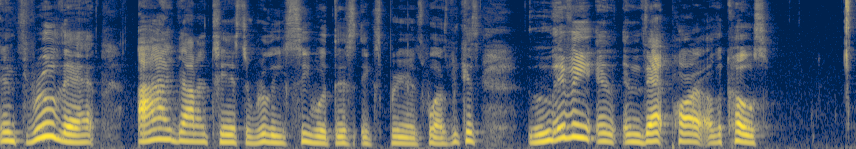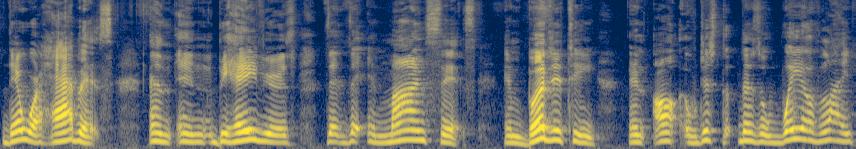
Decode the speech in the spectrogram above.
and through that I got a chance to really see what this experience was because living in, in that part of the coast, there were habits and, and behaviors that, that and mindsets and budgeting and all just there's a way of life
